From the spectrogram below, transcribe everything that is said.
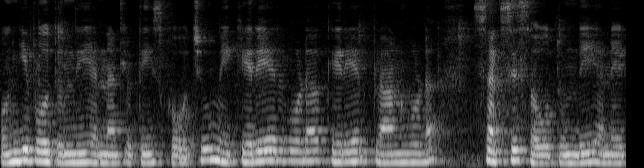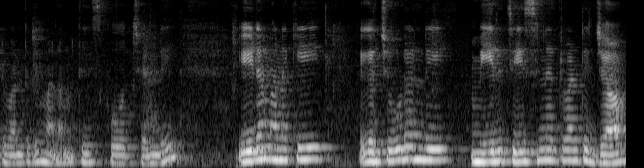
పొంగిపోతుంది అన్నట్లు తీసుకోవచ్చు. మీ కెరియర్ కూడా కెరియర్ ప్లాన్ కూడా సక్సెస్ అవుతుంది అనేటువంటిది మనం తీసుకోవచ్చండి. ఈడ మనకి ఇక చూడండి మీరు చేసినటువంటి జాబ్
